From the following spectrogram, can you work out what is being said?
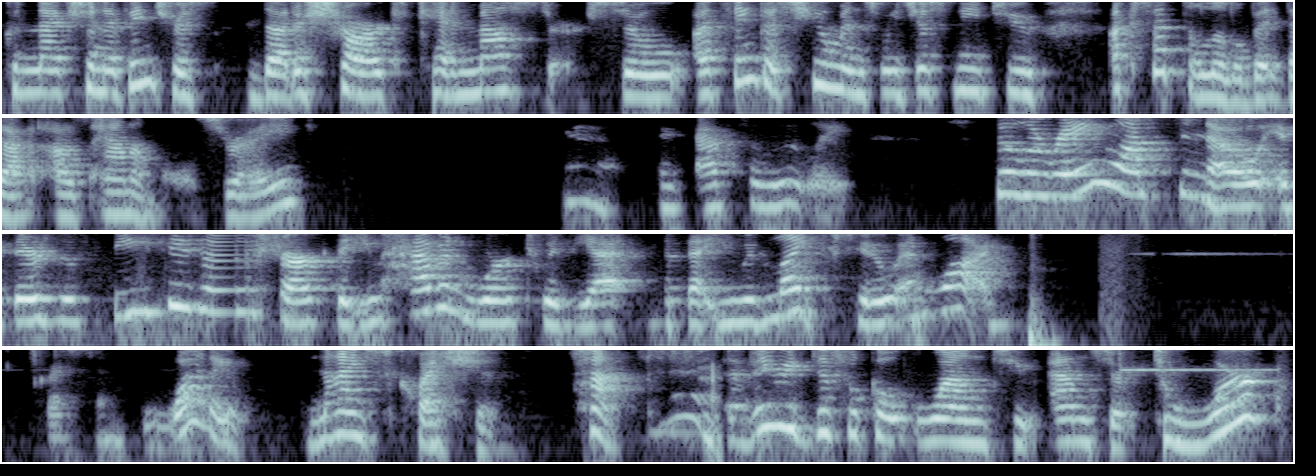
connection of interest that a shark can master. So I think as humans, we just need to accept a little bit that as animals, right? Yeah, absolutely. So Lorraine wants to know if there's a species of shark that you haven't worked with yet, but that you would like to, and why? Question. What a nice question. Huh. A very difficult one to answer. To work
